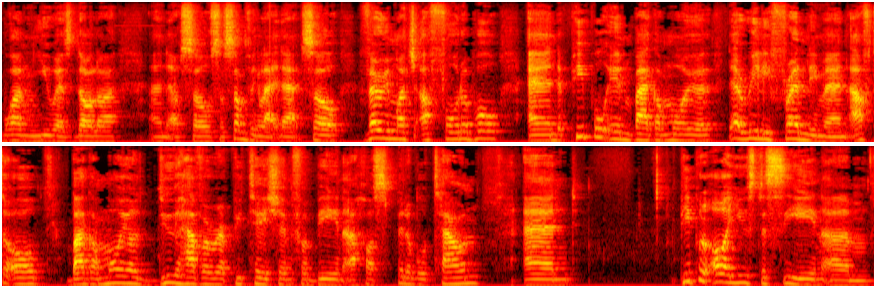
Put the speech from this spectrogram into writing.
one US dollar and so so something like that. So very much affordable. And the people in Bagamoyo they're really friendly man. After all Bagamoyo do have a reputation for being a hospitable town. And people are used to seeing um,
